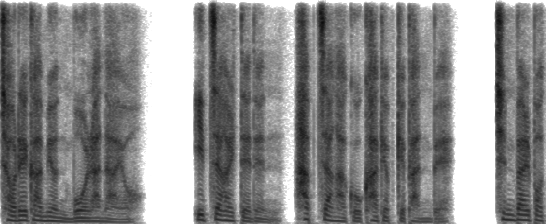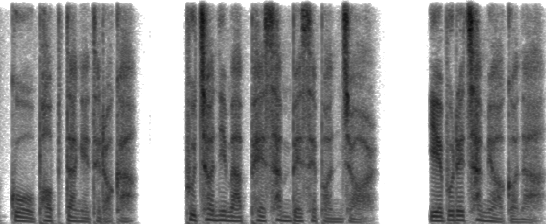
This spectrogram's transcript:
절에 가면 뭘 하나요? 입장할 때는 합장하고 가볍게 반배, 신발 벗고 법당에 들어가, 부처님 앞에 삼배 세 번절, 예불에 참여하거나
